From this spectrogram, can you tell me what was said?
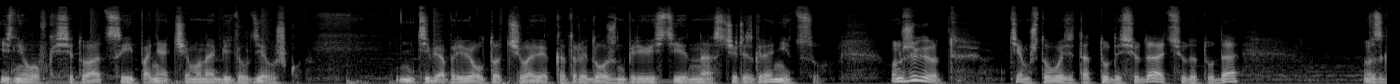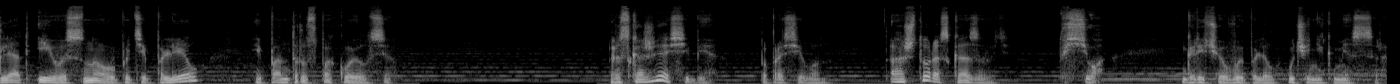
из неловкой ситуации и понять, чем он обидел девушку. Тебя привел тот человек, который должен перевести нас через границу. Он живет тем, что возит оттуда сюда, отсюда туда. Взгляд Ивы снова потеплел, и Пантер успокоился. «Расскажи о себе», — попросил он. «А что рассказывать?» «Все», — горячо выпалил ученик Мессера.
